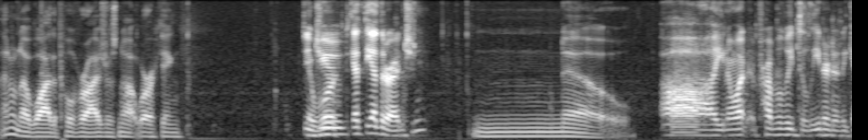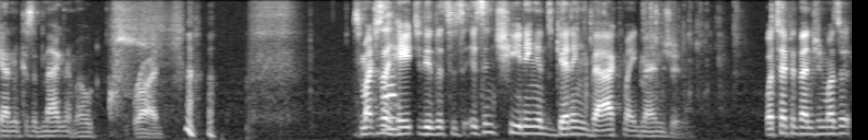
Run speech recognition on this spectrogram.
I don't know why the pulverizer's not working. Did It you worked. get the other engine? No. Oh, you know what? It probably deleted it again because of magnet mode. Crud. as much as I hate to do this, this isn't cheating. It's getting back my engine. What type of engine was it?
